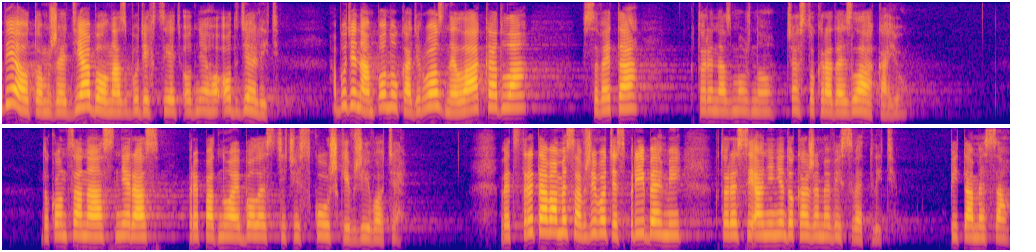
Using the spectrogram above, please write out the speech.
Vie o tom, že diabol nás bude chcieť od neho oddeliť a bude nám ponúkať rôzne lákadla sveta, ktoré nás možno častokrát aj zlákajú. Dokonca nás neraz prepadnú aj bolesti či skúšky v živote. Veď stretávame sa v živote s príbehmi, ktoré si ani nedokážeme vysvetliť. Pýtame sa,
